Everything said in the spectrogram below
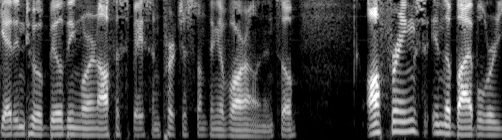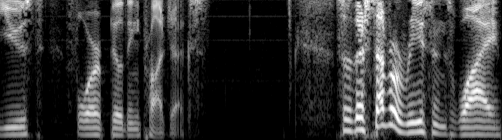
get into a building or an office space and purchase something of our own. And so, offerings in the Bible were used for building projects. So there's several reasons why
